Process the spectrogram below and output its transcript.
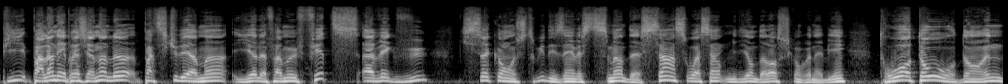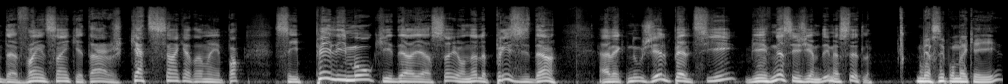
Puis, parlant d'impressionnant, là, particulièrement, il y a le fameux FITS avec vue qui se construit des investissements de 160 millions de dollars, si je comprenais bien. Trois tours, dont une de 25 étages, 480 portes. C'est Pélimo qui est derrière ça et on a le président avec nous, Gilles Pelletier. Bienvenue à CGMD. Merci d'être là. Merci pour m'accueillir.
